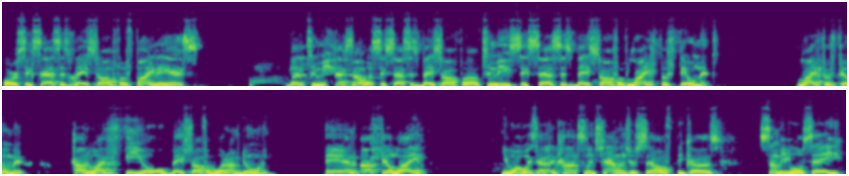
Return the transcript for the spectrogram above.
or success is based off of finance. But to me, that's not what success is based off of. To me, success is based off of life fulfillment. Life fulfillment. How do I feel based off of what I'm doing? And I feel like you always have to constantly challenge yourself because some people will say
